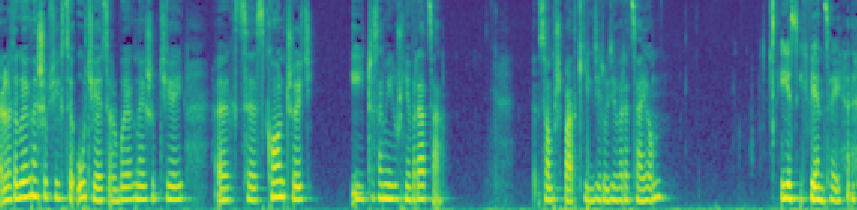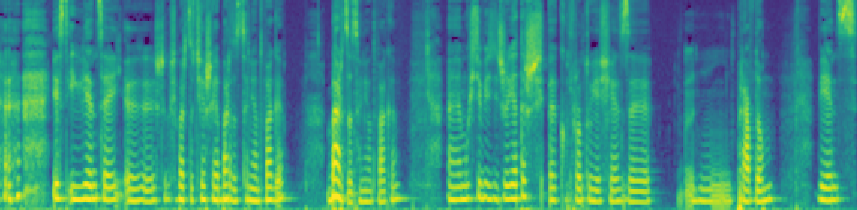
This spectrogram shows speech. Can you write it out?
Dlatego jak najszybciej chce uciec, albo jak najszybciej yy, chce skończyć i czasami już nie wraca. Są przypadki, gdzie ludzie wracają. I jest ich więcej. jest ich więcej, yy, z czego się bardzo cieszę. Ja bardzo cenię odwagę. Bardzo cenię odwagę. Musicie wiedzieć, że ja też konfrontuję się z mm, prawdą więc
